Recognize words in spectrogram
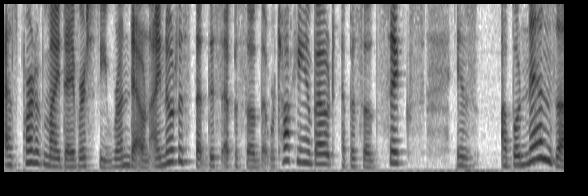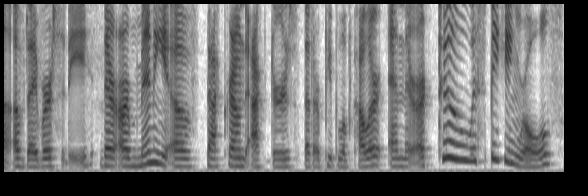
As part of my diversity rundown, I noticed that this episode that we're talking about, episode 6, is a bonanza of diversity. There are many of background actors that are people of color, and there are two with speaking roles.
